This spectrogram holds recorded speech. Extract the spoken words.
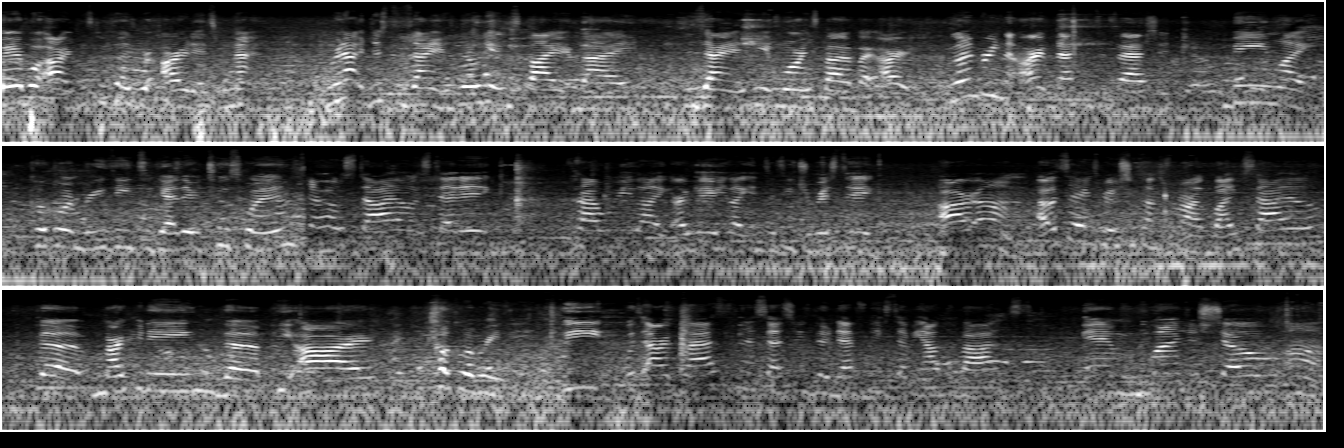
wearable art just because we're artists. We're not we're not just designers. We don't get inspired by designers. We get more inspired by art. We want to bring the art back into fashion. Being like Coco and Breezy together, two twins. Their whole style, aesthetic, how we like are very like into futuristic. Our um, I would say inspiration comes from our lifestyle, the marketing, the PR, Coco Breezy. We, with our glasses and accessories, they're definitely stepping out the box, and we want to just show, um,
